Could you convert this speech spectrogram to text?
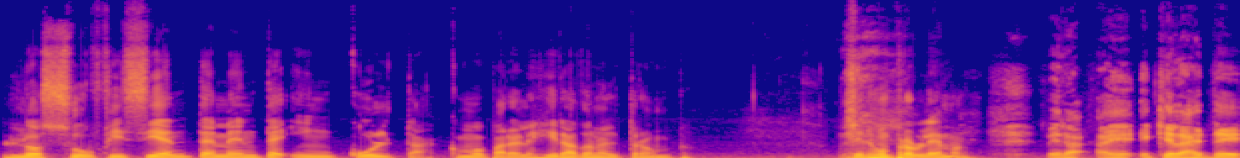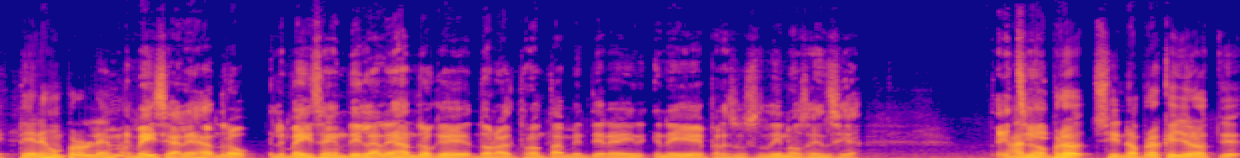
lo suficientemente inculta como para elegir a Donald Trump, tienes un problema. Mira, eh, es que la gente Tienes un problema. me dice, Alejandro, me dicen, dile a Alejandro que Donald Trump también tiene eh, presunción de inocencia. Eh, Ah, sí, no, pero si no, pero es que yo no- de,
